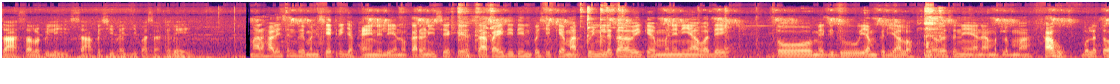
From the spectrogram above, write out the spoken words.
સા ચાલો પેલી સા પછી ભાજી પાછા ઘરે મારા હાળી છે ને ભાઈ મને છેતરી જાય ફાઇનલી, એનું કારણ એ છે કે સા પાઈ દીધી ને પછી કે મારા ફૂઈને લેતા આવે કે મને નહીં આવવા દે. તો મેં કીધું, એમ કરીએ હાલો. હવે છે ને એના મતલબમાં હાહું. બોલે તો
